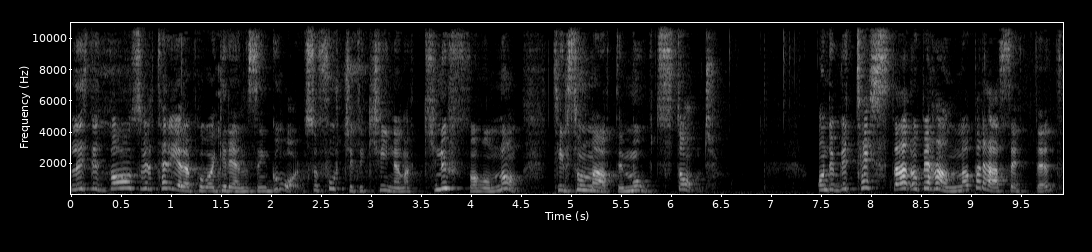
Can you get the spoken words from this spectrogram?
Likt ett barn som vill ta reda på var gränsen går så fortsätter kvinnan att knuffa honom tills hon möter motstånd. Om du blir testad och behandlad på det här sättet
